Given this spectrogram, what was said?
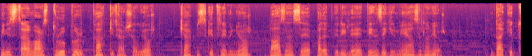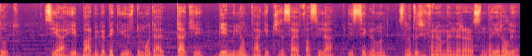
Mini Star Wars Trooper kah gitar çalıyor, kah bisikletine biniyor, bazense paletleriyle denize girmeye hazırlanıyor. Ducky Tooth Siyahi Barbie bebek yüzlü model Daki 1 milyon takipçili sayfasıyla Instagram'ın sıra dışı fenomenleri arasında yer alıyor.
